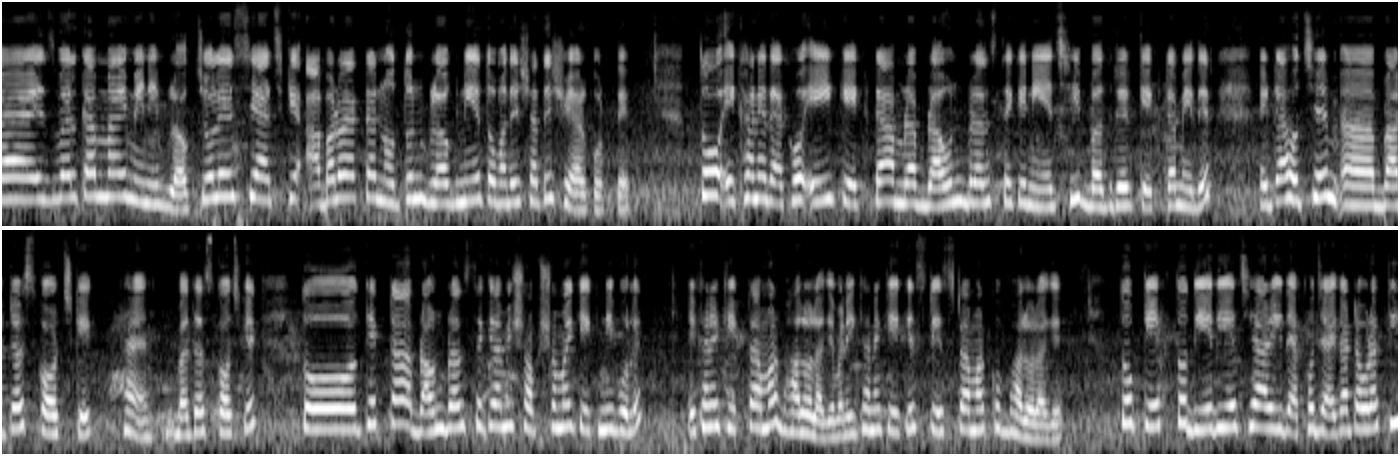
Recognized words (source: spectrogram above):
Guys welcome my mini blog চলে এসেছি আজকে আবারও একটা নতুন ব্লগ নিয়ে তোমাদের সাথে শেয়ার করতে। তো এখানে দেখো, এই কেকটা আমরা ব্রাউন ব্রাঞ্চ থেকে নিয়েছি বার্থডের কেকটা মেয়েদের। এটা হচ্ছে বাটার স্কচ কেক হ্যাঁ বাটার স্কচ কেক তো কেকটা ব্রাউন ব্রাঞ্চ থেকে আমি সব সময় কেক নিই বলে। এখানে কেকটা আমার ভালো লাগে মানে এখানে কেকের টেস্টটা আমার খুব ভালো লাগে। তো কেক তো দিয়ে দিয়েছে আর এই দেখো জায়গাটা ওরা কি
